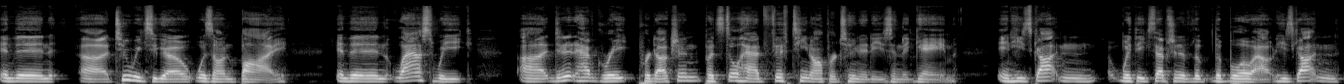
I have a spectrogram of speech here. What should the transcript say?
And then uh, two weeks ago was on bye, and then last week uh, didn't have great production, but still had 15 opportunities in the game. And he's gotten, with the exception of the the blowout, he's gotten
